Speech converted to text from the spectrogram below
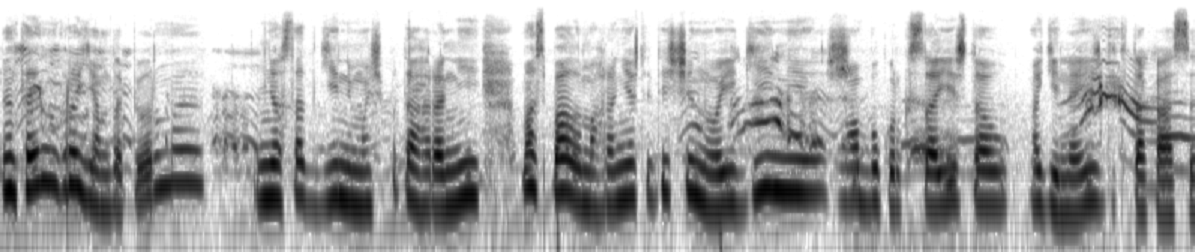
întâi nu vroiam, dar pe urmă ne-a stat ghini, mă și putea hrani, mă spală, mă hrănește, de ce nu, e ghini și mă bucur că să aici stau a ghini aici decât acasă.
